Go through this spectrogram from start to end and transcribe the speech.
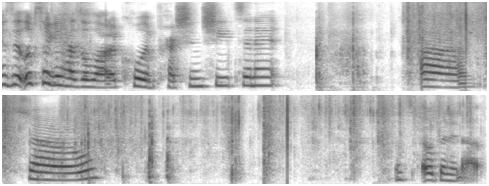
Because it looks like it has a lot of cool impression sheets in it. Um, so, let's open it up.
